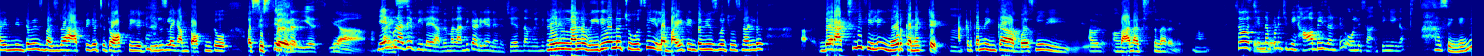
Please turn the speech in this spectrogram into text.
ఇన్ని ఇంటర్వ్యూస్ మధ్యలో హ్యాపీగా to talk to it feels like I'm talking to sister నేను కూడా అదే ఫీల్ అయ్యా. మిమ్మల్ని అందుకే అడిగాను నేను. చేద్దాము. ఎందుకంటే నేను నన్ను వీడియోలో చూసి ఇలా బయట ఇంటర్వ్యూస్లో చూసినట్లు they are actually feeling more connected అక్కడికన్నా ఇంకా పర్సనలీ బాగా నచ్చుతున్నారని. సో చిన్నప్పటి నుంచి మీ హాబీస్ అంటే only singing singing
